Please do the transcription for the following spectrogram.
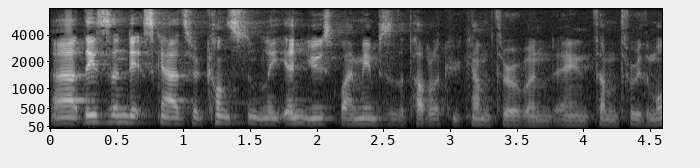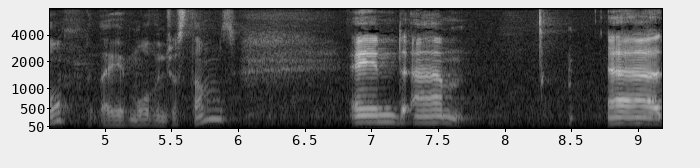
Uh, these index cards are constantly in use by members of the public who come through and, and thumb through them all. They have more than just thumbs. And um, uh,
